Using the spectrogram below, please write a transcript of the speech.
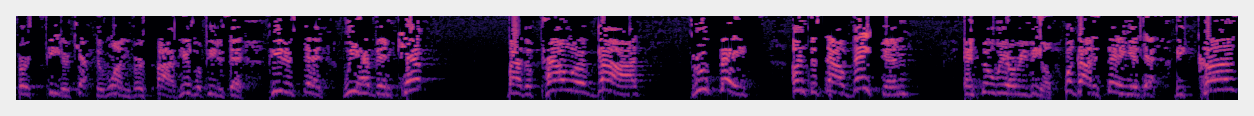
1 Peter chapter 1, verse 5. Here's what Peter said. Peter said, We have been kept by the power of God through faith unto salvation until we are revealed. What God is saying is that because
